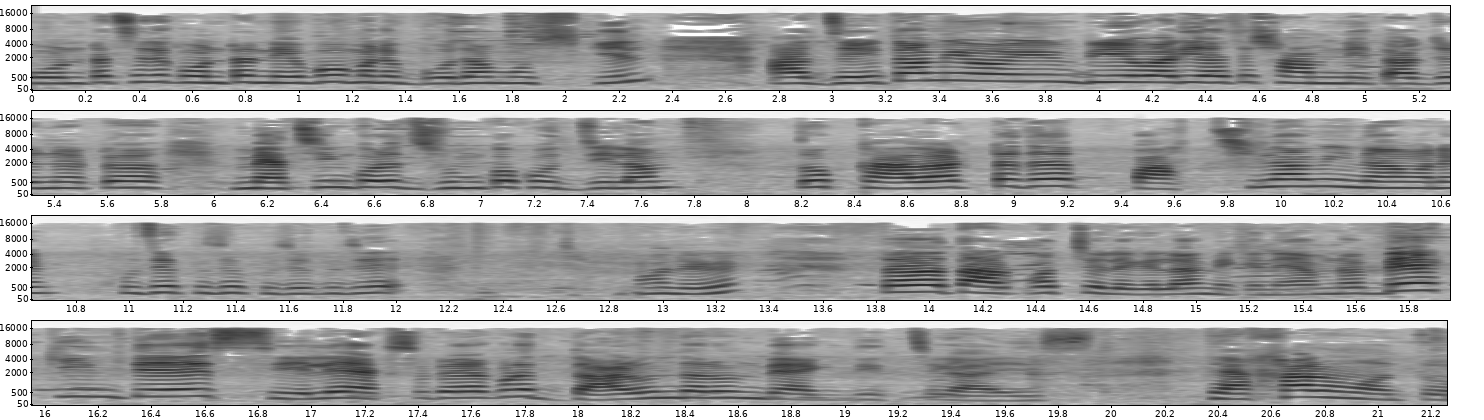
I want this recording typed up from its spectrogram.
কোনটা ছেড়ে কোনটা নেব মানে বোঝা মুশকিল। আর যেহেতু আমি ওই বিয়েবাড়ি আছে সামনে, তার জন্য একটা ম্যাচিং করে ঝুমকো খুঁজছিলাম। তো কালারটা যা পাচ্ছিলামই না মানে খুঁজে খুঁজে খুঁজে খুঁজে। মানে তো তারপর চলে গেলাম এখানে। আমরা ব্যাগ কিনতে সেলে একশো টাকা করে দারুণ দারুণ ব্যাগ দিচ্ছে গাইস দেখার মতো।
